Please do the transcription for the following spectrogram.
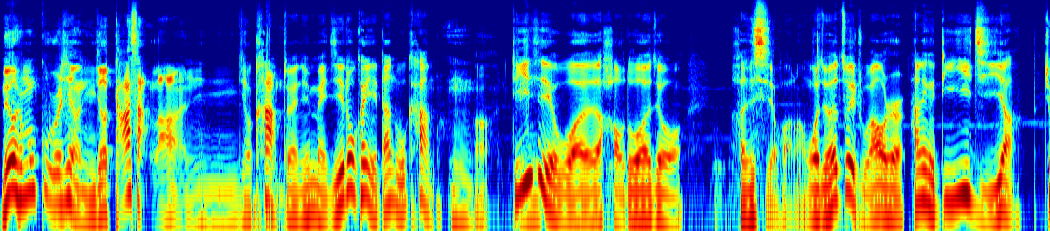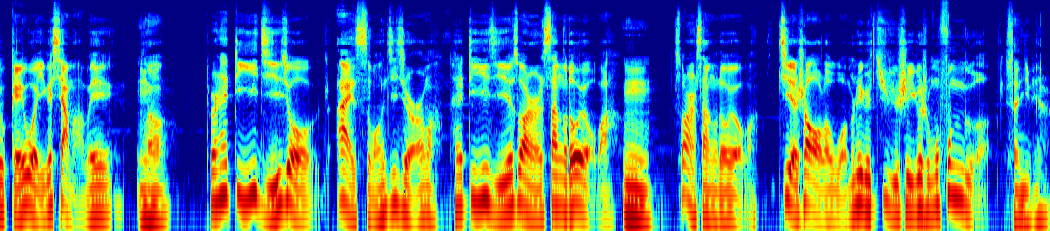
没有什么故事性，你就打散了，你你就看吧，对你每集都可以单独看嘛。嗯啊，第一季我好多就很喜欢了，我觉得最主要是他那个第一集呀、就给我一个下马威。啊，就是他第一集就爱死亡机器人嘛，他第一集算是三个都有吧，嗯，算是三个都有吧，介绍了我们这个剧是一个什么风格。三级片儿，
